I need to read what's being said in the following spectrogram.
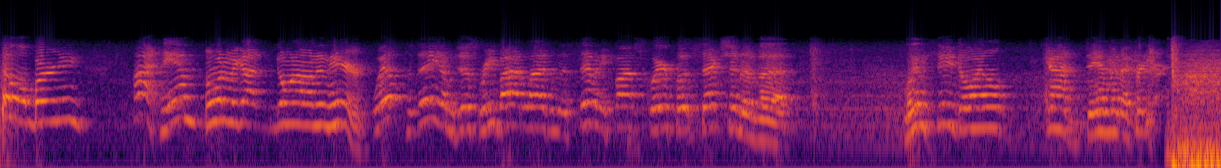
Hello, Bernie. Hi, Tim. Well, what do we got going on in here? Well, today I'm just revitalizing the 75 square foot section of uh, linseed oil. God damn it, I forgot.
